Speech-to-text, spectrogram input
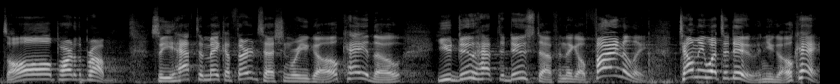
It's all part of the problem. So you have to make a third session where you go, okay, though, you do have to do stuff. And they go, finally, tell me what to do. And you go, okay,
